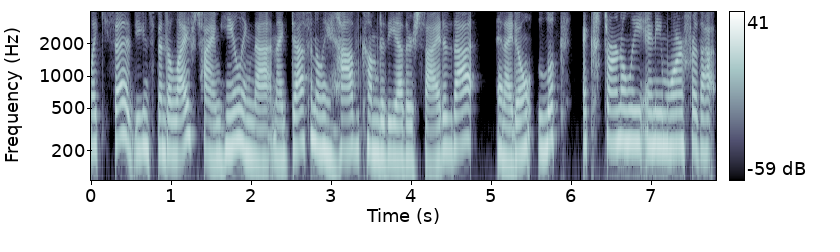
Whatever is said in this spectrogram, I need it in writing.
Like you said, you can spend a lifetime healing that. And I definitely have come to the other side of that. And I don't look externally anymore for that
